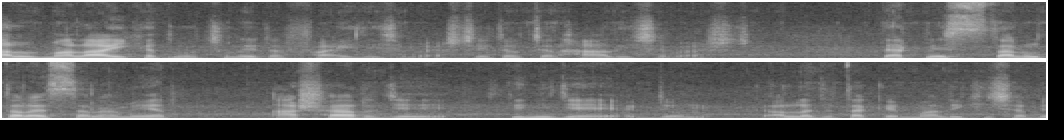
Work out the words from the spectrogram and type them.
আল মালাইকাতু হচ্ছিল এটা ফাইল হিসেবে আসছে, এটা হচ্ছে হাল হিসেবে আসছে। দ্যাট মিনস তালুত আলাহিসাল্লামের আশার যে, তিনি যে একজন আল্লাহ যে তাকে মালিক হিসাবে,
